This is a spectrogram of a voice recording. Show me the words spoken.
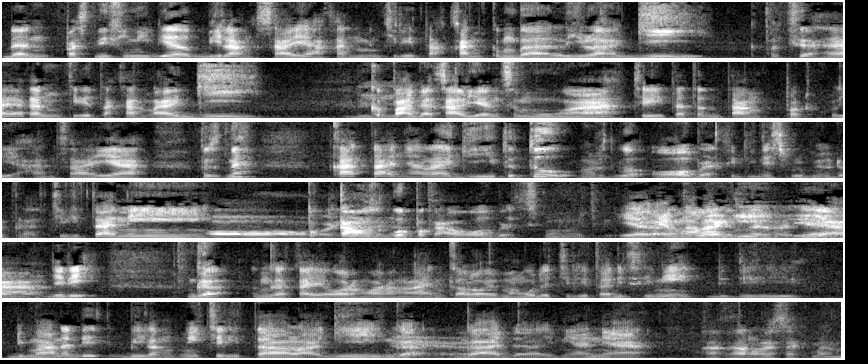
dan pas di sini dia bilang saya akan menceritakan kembali lagi. Saya akan menceritakan lagi Di- kepada kalian semua cerita tentang perkuliahan saya maksudnya katanya lagi itu tuh menurut gue oh berarti ini sebelumnya udah pernah cerita nih oh peka iya. maksud gue peka oh berarti sebelumnya cerita. ya Ya, emang lagi lagi, denger, iya. jadi nggak nggak kayak orang-orang lain kalau emang udah cerita di sini di di, di mana dia bilang ini cerita lagi nggak Iya, iya. nggak ada iniannya karena segmen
